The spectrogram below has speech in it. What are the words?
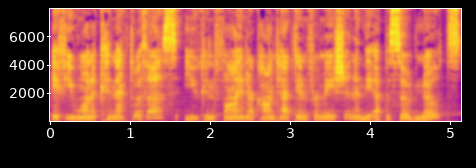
If you want to connect with us, you can find our contact information in the episode notes.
